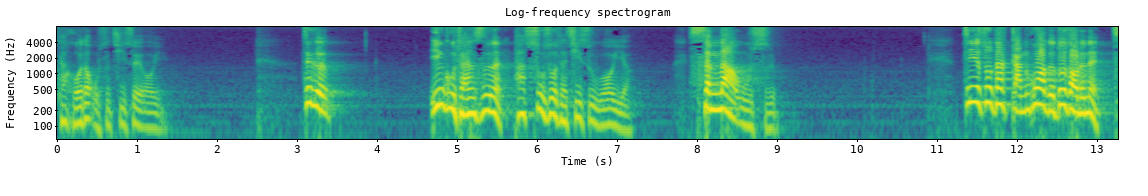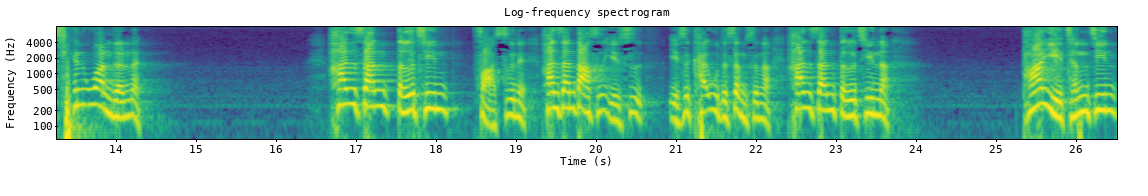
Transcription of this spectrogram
他活到五十七岁而已。这个隐谷禅师呢，他世寿才七十五而已啊，声纳五十。接受他感化的多少人呢？千万人呢。憨山德钦法师呢？憨山大师也是也是开悟的圣僧啊。憨山德钦呢，他也曾经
